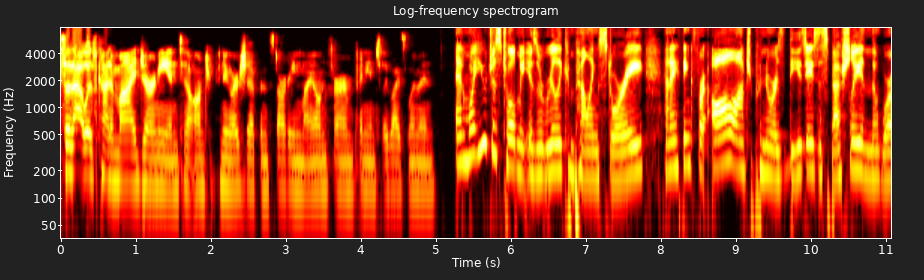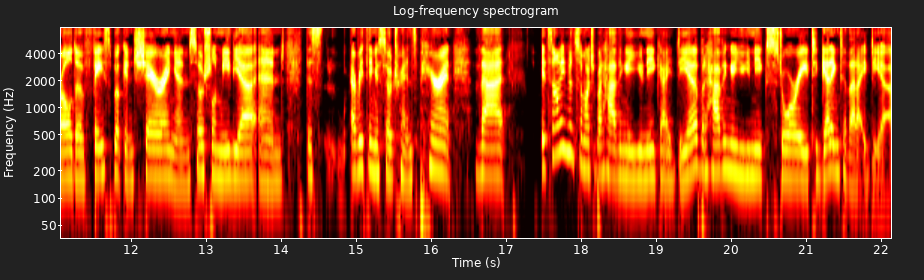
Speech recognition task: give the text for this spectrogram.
so that was kind of my journey into entrepreneurship and starting my own firm, Financially Wise Women. And what you just told me is a really compelling story. And I think for all entrepreneurs these days, especially in the world of Facebook and sharing and social media and this, everything is so transparent that it's not even so much about having a unique idea, but having a unique story to getting to that idea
